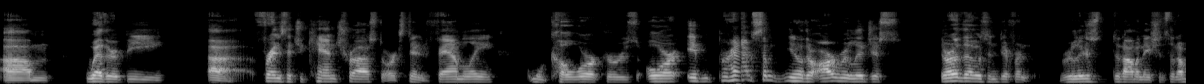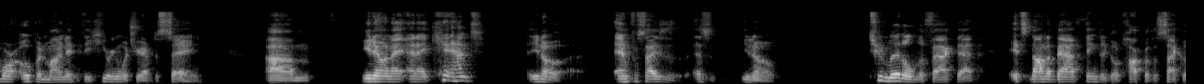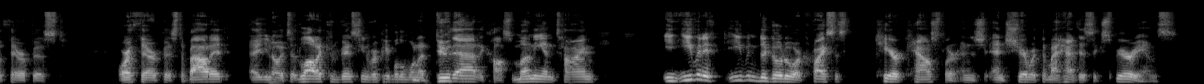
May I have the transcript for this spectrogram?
um, whether it be uh, friends that you can trust or extended family, co-workers or if perhaps some you know there are religious there are those in different religious denominations that are more open minded to hearing what you have to say. Um, you know, and I and I can't you know emphasize as you know too little the fact that it's not a bad thing to go talk with a psychotherapist or a therapist about it. Uh, you know, it's a lot of convincing for people to want to do that. It costs money and time. E- even if even to go to a crisis care counselor and and share with them, I had this experience.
